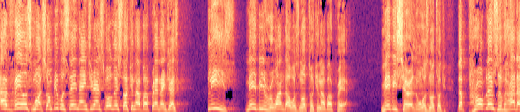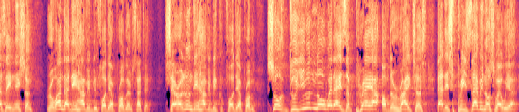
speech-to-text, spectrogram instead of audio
Avails much. Some people say Nigerians we're always talking about prayer. Nigerians, please, maybe Rwanda was not talking about prayer. Maybe Sierra Leone was not talking. The problems we've had as a nation, Rwanda didn't have it before their problem started. Sierra Leone didn't have it before their problem. So, do you know whether it's the prayer of the righteous that is preserving us where we are?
